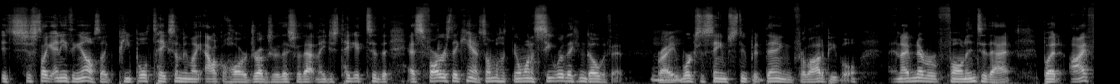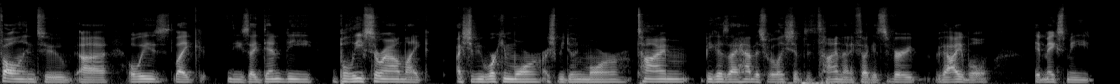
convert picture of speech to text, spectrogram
it's just like anything else. Like people take something like alcohol or drugs or this or that, and they just take it to the as far as they can. It's almost like they want to see where they can go with it, right? Mhm. Works the same stupid thing for a lot of people, and I've never fallen into that. But I fall into uh, always like these identity beliefs around like I should be working more, I should be doing more time because I have this relationship to time that I feel like it's very valuable. It makes me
